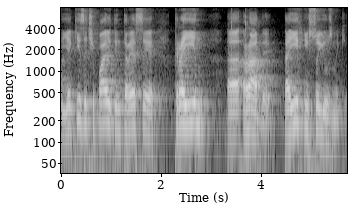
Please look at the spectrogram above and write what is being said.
які зачіпають інтереси країн е, Ради та їхніх союзників.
